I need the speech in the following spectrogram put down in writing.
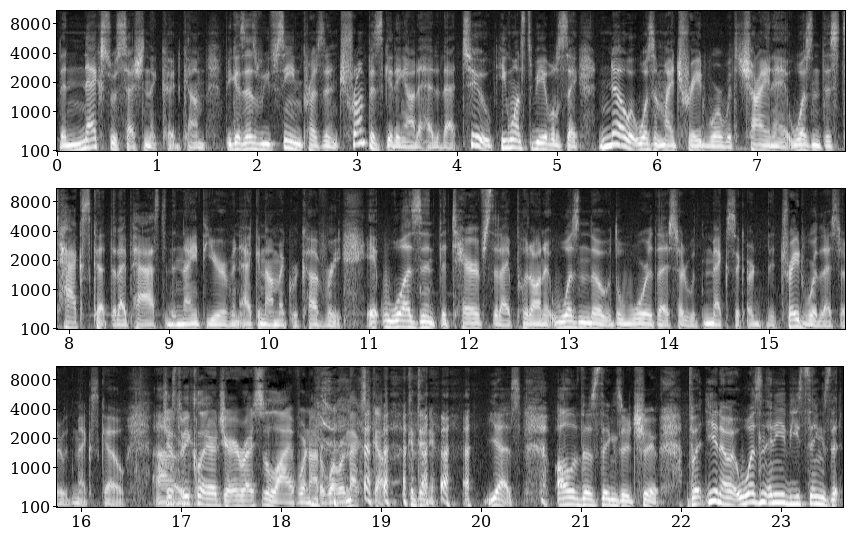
the next recession that could come. Because as we've seen, President Trump is getting out ahead of that too. He wants to be able to say, no, it wasn't my trade war with China. It wasn't this tax cut that I passed in the ninth year of an economic recovery. It wasn't the tariffs that I put on. It wasn't the, the war that I started with Mexico, or the trade war that I started with Mexico. Uh, Just to be clear, Jerry Rice is alive. We're not at war with Mexico. Continue. yes, all of those things are true. But, you know, it wasn't any of these things that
